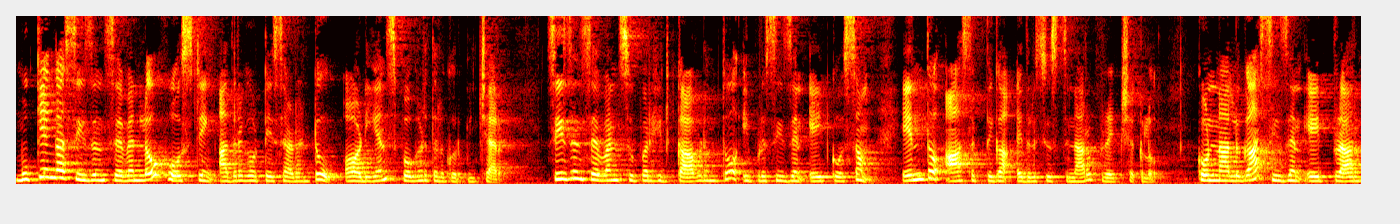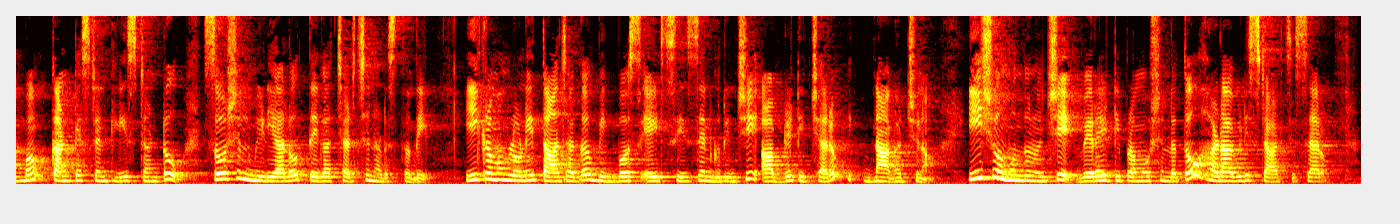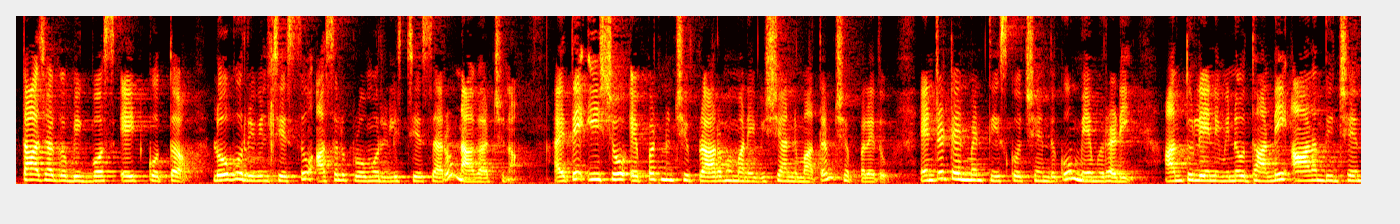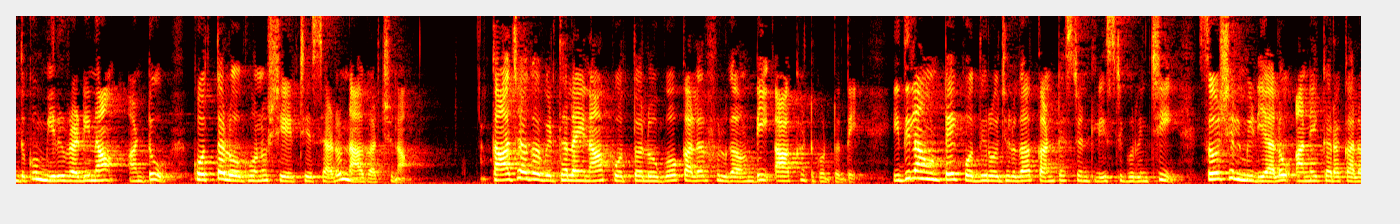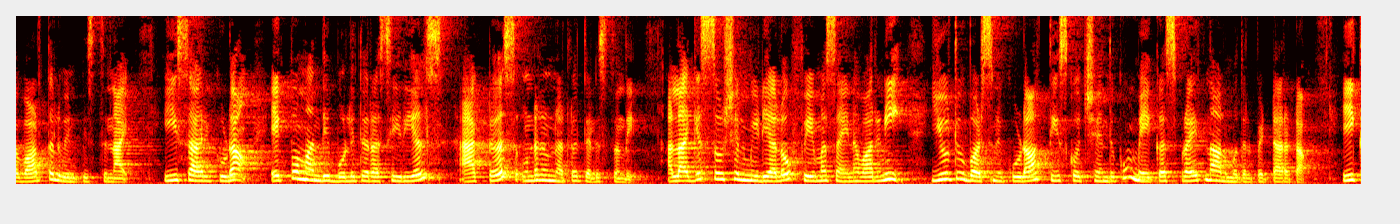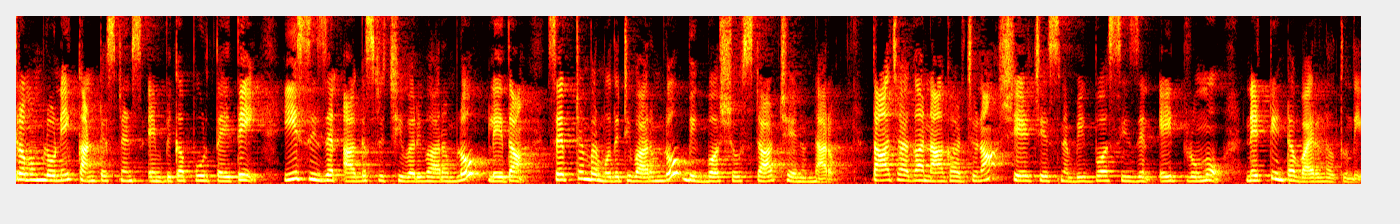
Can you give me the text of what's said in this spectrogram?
ముఖ్యంగా సీజన్ సెవెన్లో hosting అదరగొట్టేశాడంటూ audience పొగడతలు కురిపించారు. సీజన్ సెవెన్ సూపర్ హిట్ కావడంతో ఇప్పుడు సీజన్ ఎయిట్ కోసం ఎంతో ఆసక్తిగా ఎదురుచూస్తున్నారు ప్రేక్షకులు. కొన్నాళ్ళుగా సీజన్ ఎయిట్ ప్రారంభం కంటెస్టెంట్ లీస్ట్ అంటూ సోషల్ మీడియాలో తెగ చర్చ నడుస్తుంది. ఈ క్రమంలోనే తాజాగా బిగ్ బాస్ ఎయిట్ సీజన్ గురించి అప్డేట్ ఇచ్చారు నాగార్జున. ఈ షో ముందు నుంచే వెరైటీ ప్రమోషన్లతో హడావిడి స్టార్ట్ చేశారు. తాజాగా బిగ్ బాస్ ఎయిట్ కొత్త లోగో రివీల్ చేస్తూ అసలు ప్రోమో రిలీజ్ చేశారు నాగార్జున. అయితే ఈ షో ఎప్పటి నుంచి ప్రారంభం అనే విషయాన్ని మాత్రం చెప్పలేదు. ఎంటర్టైన్మెంట్ తీసుకొచ్చేందుకు మేము రెడీ. అంతులేని వినోదాన్ని ఆనందించేందుకు మీరు రెడీనా? అంటూ కొత్త లోగోను షేర్ చేశాడు నాగార్జున. తాజాగా విడుదలైన కొత్త లోగో కలర్ఫుల్గా ఉండి ఆకట్టుకుంటుంది. ఇదిలా ఉంటే కొద్ది రోజులుగా కంటెస్టెంట్ లిస్ట్ గురించి సోషల్ మీడియాలో అనేక రకాల వార్తలు వినిపిస్తున్నాయి. ఈసారి కూడా ఎక్కువ మంది బొలితెర సీరియల్స్ యాక్టర్స్ ఉండనున్నట్లు తెలుస్తుంది. అలాగే సోషల్ మీడియాలో ఫేమస్ అయిన వారిని యూట్యూబర్స్ని కూడా తీసుకొచ్చేందుకు మేకర్స్ ప్రయత్నాలు మొదలుపెట్టారట. ఈ క్రమంలోనే కంటెస్టెంట్స్ ఎంపిక పూర్తయితే ఈ సీజన్ ఆగస్టు చివరి వారంలో లేదా సెప్టెంబర్ మొదటి వారంలో బిగ్ బాస్ షో స్టార్ట్ చేయనున్నారు. తాజాగా నాగార్జున షేర్ చేసిన Bigg Boss season eight promo నెట్టింట వైరల్ అవుతుంది.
